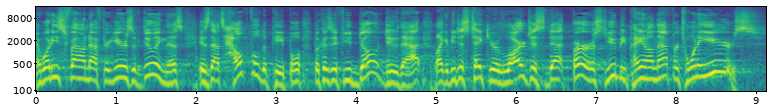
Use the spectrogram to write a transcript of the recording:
And what he's found after years of doing this is that's helpful to people because if you don't do that, like if you just take your largest debt first, you'd be paying on that for 20 years.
